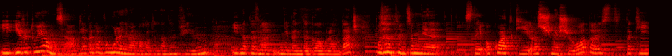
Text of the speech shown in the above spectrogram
i irytująca, dlatego w ogóle nie mam ochoty na ten film i na pewno nie będę go oglądać. Poza tym, co mnie z tej okładki rozśmieszyło, to jest taki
